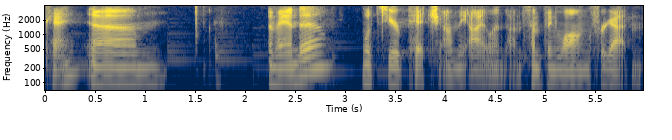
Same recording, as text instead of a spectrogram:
Okay. Um, Amanda, what's your pitch on the island on something long forgotten?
